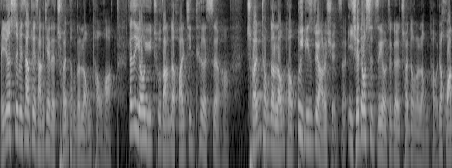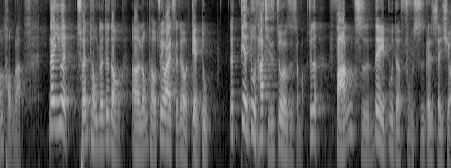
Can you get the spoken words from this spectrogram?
也就是市面上最常见的纯铜的龙头哈。但是由于厨房的环境特色哈，纯铜的龙头不一定是最好的选择。以前都是只有这个纯铜的龙头，就黄铜了。那因为纯铜的这种呃龙头最外层都有电镀，那电镀它其实作用是什么？就是防止内部的腐蚀跟生锈。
